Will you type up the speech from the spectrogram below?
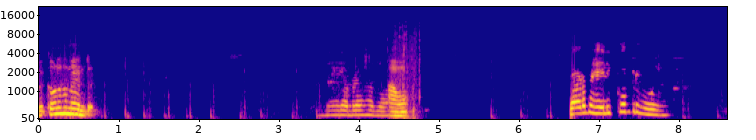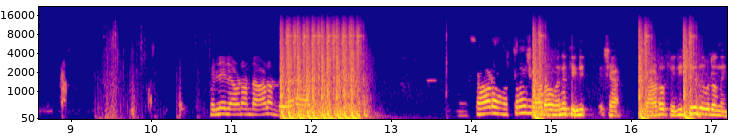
റീകോൾ സമയമുണ്ട്. ഇല്ലെങ്കിൽ എവിടെയെങ്കിലും പോവാം ആ അവിടെ ഹെലികോപ്റ്റർ പോയി. ഇല്ല ഇല്ല അവിടെ ഉണ്ട് ആളുണ്ട്. വേറെ ഷാഡോ അത്ര ഷാഡോ അവനെ ഷാഡോ ഫിനിഷ് ചെയ്ത് വിടണേ.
